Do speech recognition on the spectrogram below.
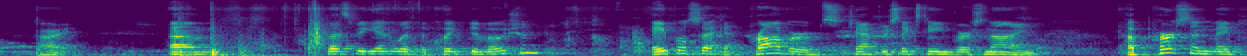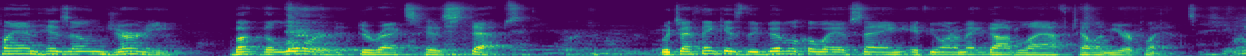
All right. Um, let's begin with a quick devotion. April 2nd, Proverbs chapter 16, verse 9. A person may plan his own journey, but the Lord directs his steps. Which I think is the biblical way of saying if you want to make God laugh, tell him your plans. the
